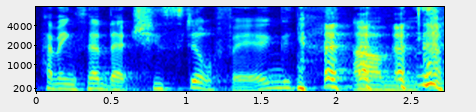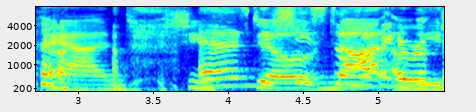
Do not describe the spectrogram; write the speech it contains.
Having said that, she's still Fig, um, and she's And still she's still not Alysia.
